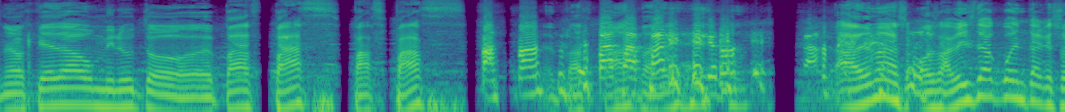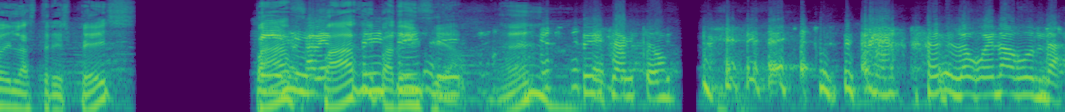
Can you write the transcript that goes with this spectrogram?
nos queda un minuto. Eh, Paz, paz, paz, paz. Paz, paz. Eh, Paz, Pa, pa, paz, pa, ¿vale? Además, ¿os habéis dado cuenta que sois las tres P's? Paz, Sí, paz sí, y sí, Patricia. ¿eh? Exacto. Lo bueno abunda.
